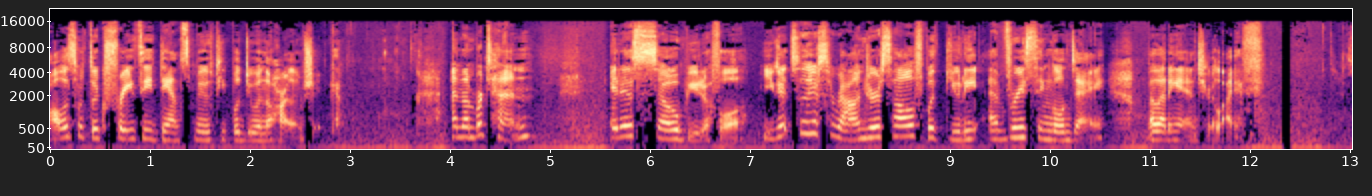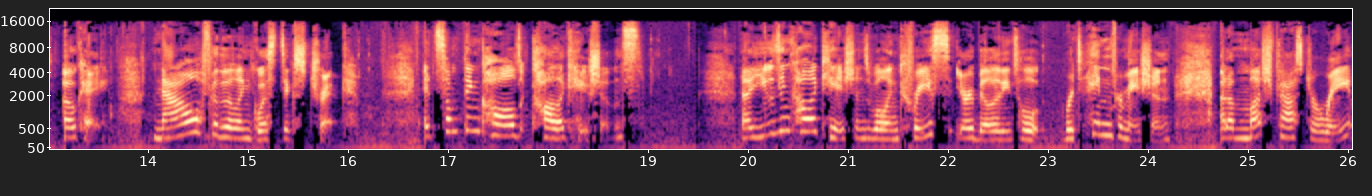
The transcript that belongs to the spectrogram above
all the sorts of crazy dance moves people do in the Harlem Shake. And number 10, it is so beautiful. You get to surround yourself with beauty every single day by letting it into your life. Okay, now for the linguistics trick. It's something called collocations. Now, using collocations will increase your ability to retain information at a much faster rate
